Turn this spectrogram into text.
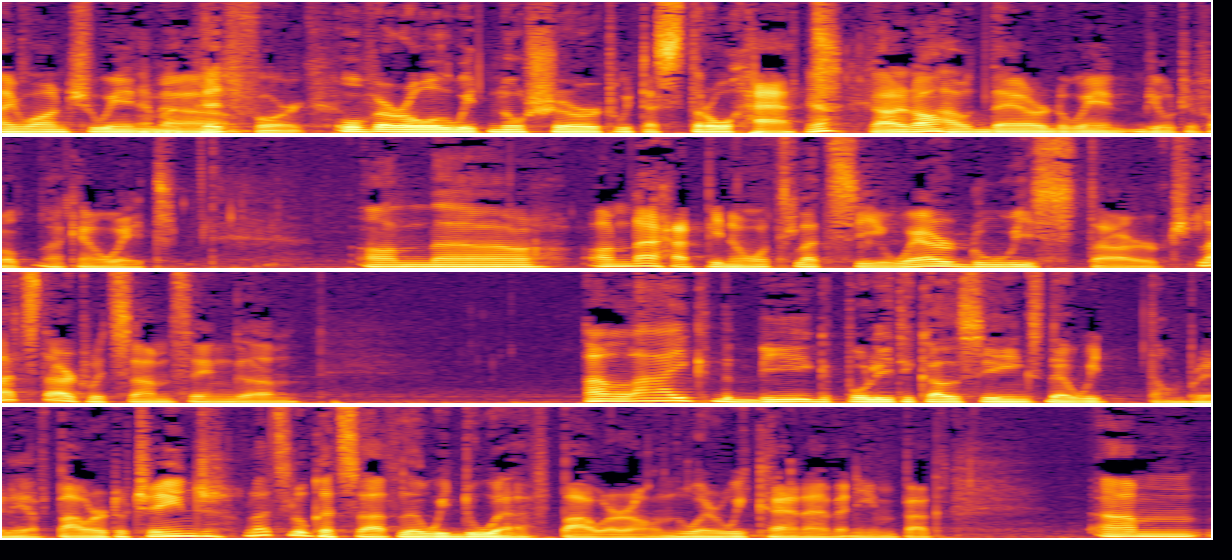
I want you in and my uh, pitchfork. overall with no shirt, with a straw hat. Yeah, got it all. out there doing beautiful. I can't wait. On uh, on that happy note, let's see where do we start. Let's start with something. Um, unlike the big political things that we don't really have power to change, let's look at stuff that we do have power on, where we can have an impact. Um,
